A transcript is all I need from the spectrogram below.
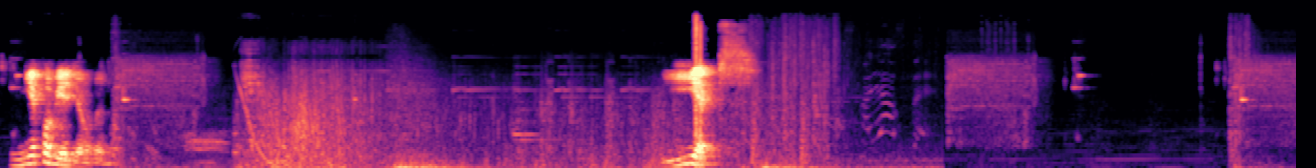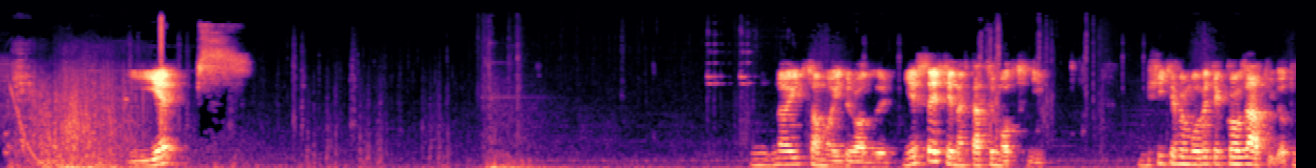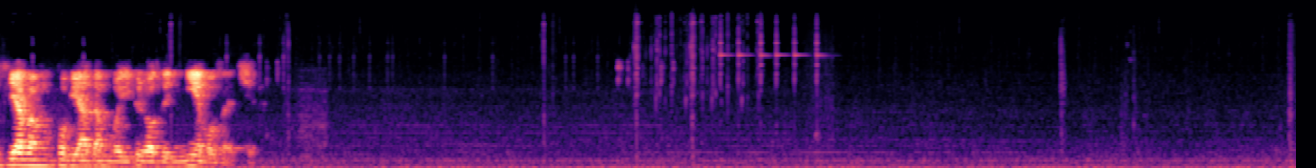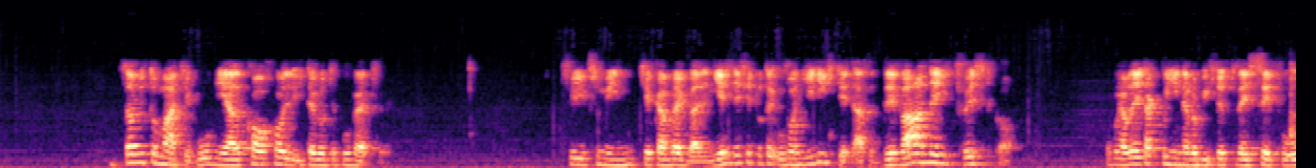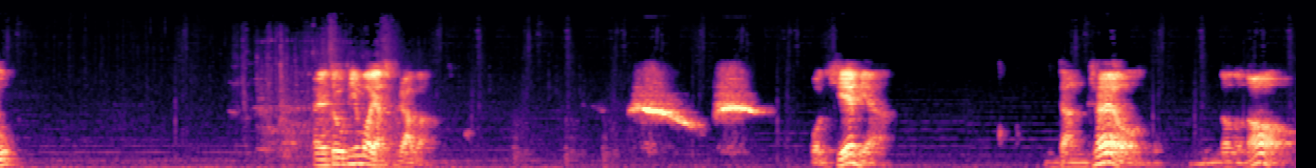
Nie powiedziałbym. Jeps. No i co moi drodzy? Nie jesteście jednak tacy mocni. Myślicie, że możecie kozaczyć. Otóż ja wam powiadam, moi drodzy, nie możecie. Co wy tu macie? Głównie alkohol i tego typu rzeczy. Czyli w sumie nic ciekawego, ale nieźle się tutaj urządziliście, aż dywany i wszystko. Prawda i tak później narobiliście tutaj syfu. Ale to już nie moja sprawa. Podziemia. Dungeon. No, no, no.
